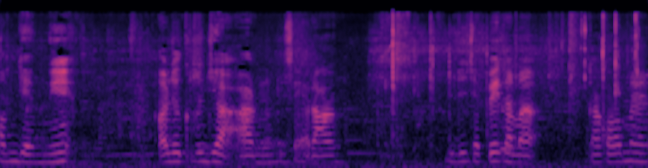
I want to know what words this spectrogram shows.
Om Jamie ada kerjaan di Serang. Jadi capek sama Kak Komeng.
